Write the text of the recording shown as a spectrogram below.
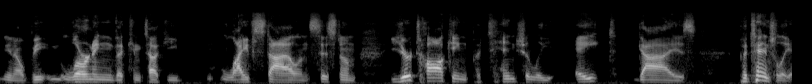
you know, be, learning the Kentucky lifestyle and system, you're talking potentially eight guys. Potentially,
